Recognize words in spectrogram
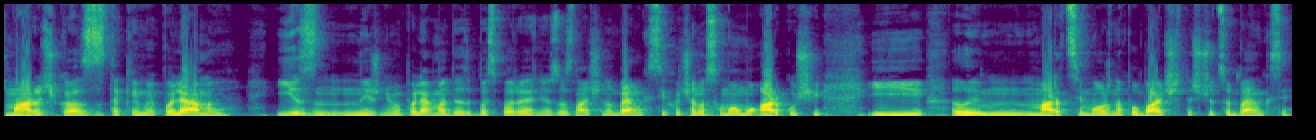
марочка з такими полями. І з нижніми полями, де безперечно зазначено Бенксі, хоча на самому аркуші і е, марці можна побачити, що це Бенксі,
